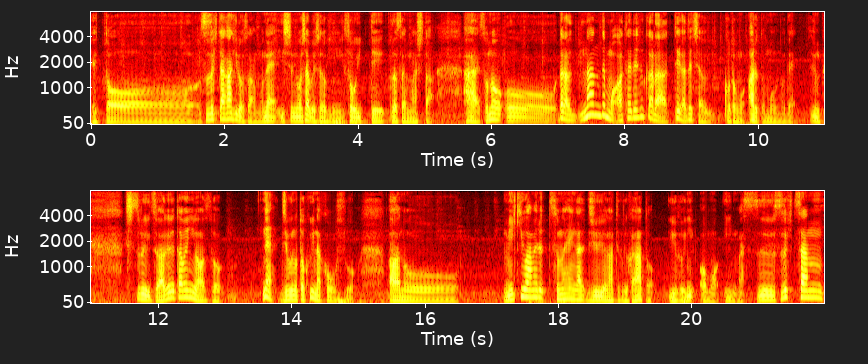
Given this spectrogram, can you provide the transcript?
えっと、鈴木隆弘さんもね、一緒におしゃべりした時にそう言ってくださいました。はい。その、だから何でも当てれるから手が出ちゃうこともあると思うので、うん。出塁率を上げるためには、そう、ね、自分の得意なコースを、あのー、見極める、その辺が重要になってくるかなというふうに思います。鈴木さん、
